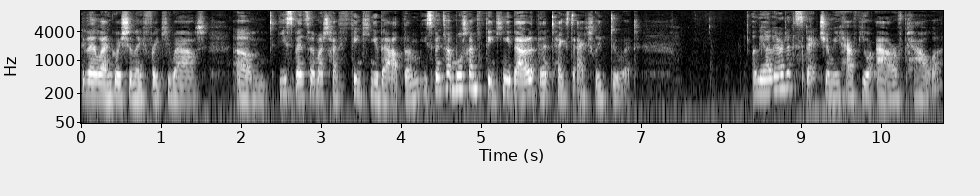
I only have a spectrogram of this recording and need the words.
they languish and they freak you out. Um, you spend so much time thinking about them. You spend time, more time thinking about it than it takes to actually do it. On the other end of the spectrum, you have your hour of power,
